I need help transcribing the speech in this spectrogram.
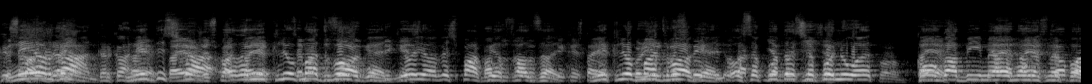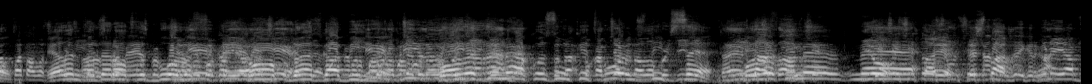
Ni organ, ni diçka, edhe ni klub ma të vogël, jo jo, veç pak po ju kallzoj, ni klub ma të vogël, ose kudo që punohet, po. ka gabime e mundet me pas. Edhe në federatë t'futbollit, ka plot gabime. Po edhe ti me akuzu n'këtë formë, s'di pse. Po edhe ti me... Jo, veç pak, unë jam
